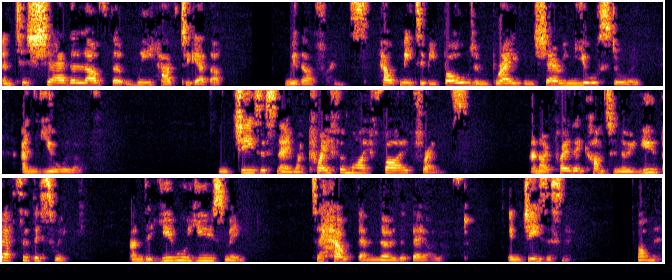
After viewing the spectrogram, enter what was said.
and to share the love that we have together with our friends. Help me to be bold and brave in sharing your story and your love. In Jesus' name, I pray for my five friends and I pray they come to know you better this week and that you will use me to help them know that they are loved. In Jesus' name, Amen.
